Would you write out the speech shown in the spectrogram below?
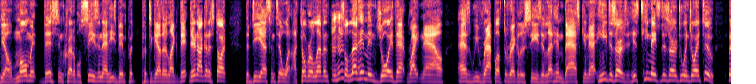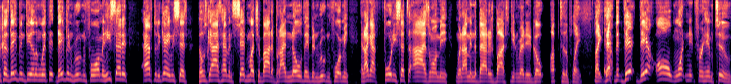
you know, moment, this incredible season that he's been put put together. Like they, they're not going to start the DS until what October 11th. Mhm. So let him enjoy that right now as we wrap up the regular season. Let him bask in that. He deserves it. His teammates deserve to enjoy it too because they've been dealing with it. They've been rooting for him, and he said it after the game. He says those guys haven't said much about it, but I know they've been rooting for me, and I got 40 sets of eyes on me when I'm in the batter's box getting ready to go up to the plate. Like that, that they're they're all wanting it for him too.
